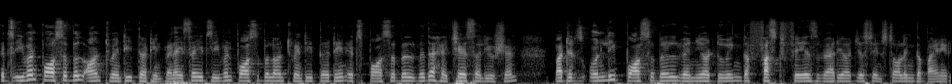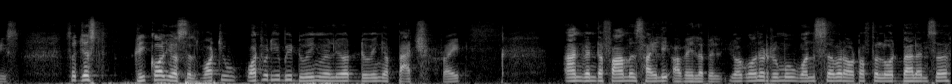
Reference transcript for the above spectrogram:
it's even possible on 2013. When I say it's even possible on 2013, it's possible with a HA solution, but it's only possible when you're doing the first phase where you're just installing the binaries. So just recall yourself what you what would you be doing when you're doing a patch, right? And when the farm is highly available, you're going to remove one server out of the load balancer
